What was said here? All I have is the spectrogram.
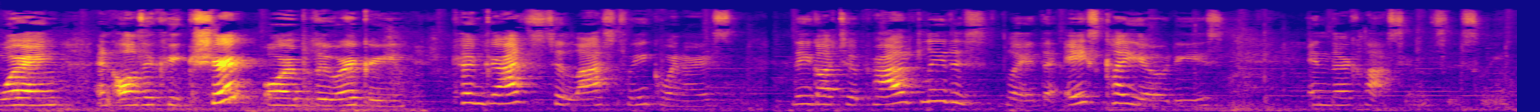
wearing an Alder Creek shirt or blue or green. Congrats to last week winners. They got to proudly display the Ace Coyotes in their classrooms this week.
